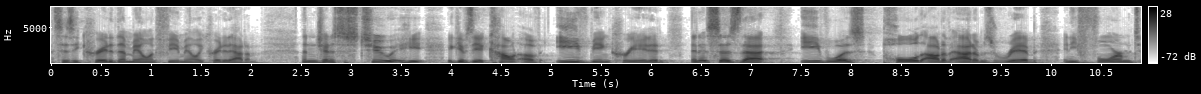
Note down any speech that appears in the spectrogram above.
It says he created them male and female, he created Adam. Then in Genesis 2, he, it gives the account of Eve being created. And it says that Eve was pulled out of Adam's rib and he formed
